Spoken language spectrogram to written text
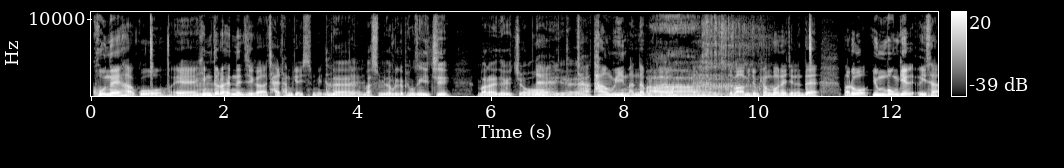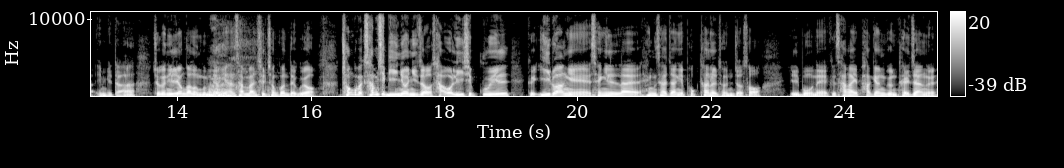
고뇌하고 예, 힘들어 했는지가 잘 담겨 있습니다. 음. 네, 네. 맞습니다. 우리가 평생 잊지 말아야 되겠죠. 네. 예. 자, 다음 위인 만나볼까요? 아. 네, 진짜 마음이 좀 경건해지는데 바로 윤봉길 의사입니다. 최근 1년간 언급량이 한 3만 7천 건 되고요. 1932년이죠. 4월 29일 그 일왕의 생일날 행사장에 폭탄을 던져서 일본의 그 상하이 파견군 대장을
